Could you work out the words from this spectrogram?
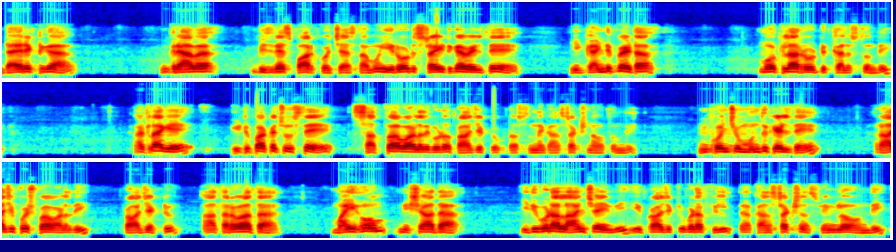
డైరెక్ట్గా గ్రావ బిజినెస్ పార్క్ వచ్చేస్తాము. ఈ రోడ్డు స్ట్రైట్గా వెళ్తే ఈ గండిపేట మోకిలా రోడ్డుకి కలుస్తుంది. అట్లాగే ఇటుపక్క చూస్తే సత్వా వాళ్ళది కూడా ప్రాజెక్ట్ ఒకటి వస్తుంది కన్స్ట్రక్షన్ అవుతుంది. ఇంకొంచెం ముందుకెళ్తే రాజపుష్ప వాళ్ళది ప్రాజెక్టు. ఆ తర్వాత మై హోమ్ నిషాద ఇది కూడా లాంచ్ అయింది. ఈ ప్రాజెక్టు కూడా ఫిల్ కన్స్ట్రక్షన్ స్వింగ్లో ఉంది.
